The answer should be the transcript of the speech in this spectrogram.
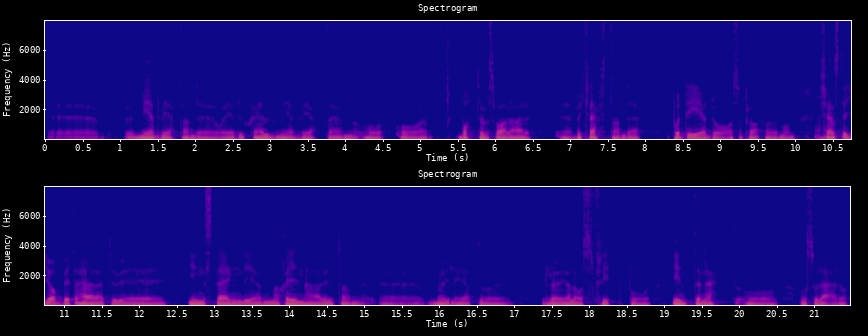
eh, medvetande och är du själv medveten och, och botten svarar eh, bekräftande på det då och så pratar de om, mm. känns det jobbigt det här att du är instängd i en maskin här utan eh, möjlighet att röja loss fritt på internet och, och sådär. Och,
